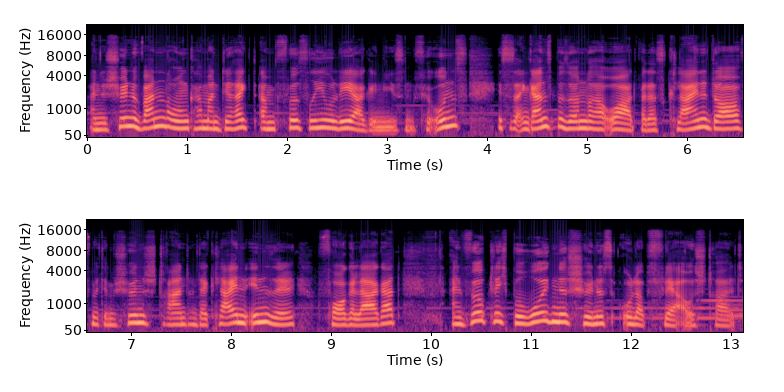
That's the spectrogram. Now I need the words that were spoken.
Eine schöne Wanderung kann man direkt am Fluss Rio Lea genießen. Für uns ist es ein ganz besonderer Ort, weil das kleine Dorf mit dem schönen Strand und der kleinen Insel vorgelagert ein wirklich beruhigendes, schönes Urlaubsflair ausstrahlt.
